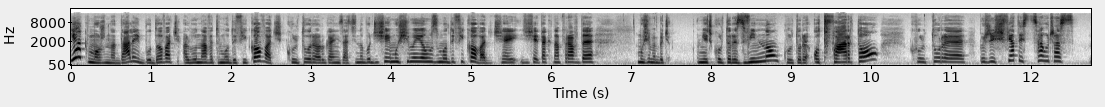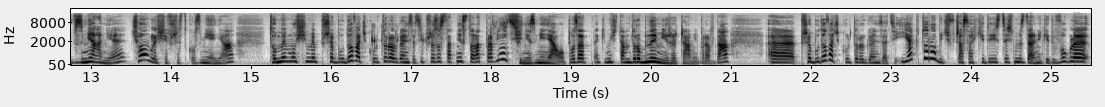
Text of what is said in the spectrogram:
jak można dalej budować albo nawet modyfikować kulturę organizacji? No bo dzisiaj musimy ją zmodyfikować. Dzisiaj, dzisiaj tak naprawdę musimy być mieć kulturę zwinną, kulturę otwartą, kulturę, bo jeżeli świat jest cały czas w zmianie, ciągle się wszystko zmienia, to my musimy przebudować kulturę organizacji. Przez ostatnie 100 lat prawie nic się nie zmieniało, poza jakimiś tam drobnymi rzeczami, prawda? E, przebudować kulturę organizacji. I jak to robić w czasach, kiedy jesteśmy zdalni, kiedy w ogóle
